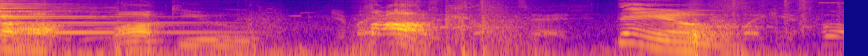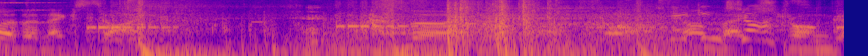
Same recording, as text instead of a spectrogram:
Ah, fuck you. You made Fuck! it to the top 10. Damn. Make it further next time. Learn. Come back stronger.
